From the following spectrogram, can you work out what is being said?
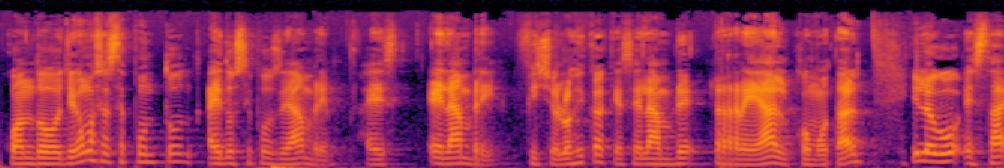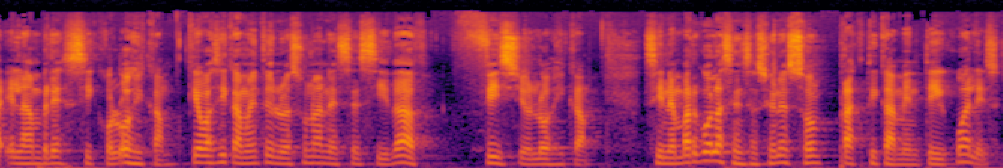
Cuando llegamos a este punto hay dos tipos de hambre. El hambre fisiológica, que es el hambre real como tal, y luego está el hambre psicológica, que básicamente no es una necesidad fisiológica. Sin embargo, las sensaciones son prácticamente iguales.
